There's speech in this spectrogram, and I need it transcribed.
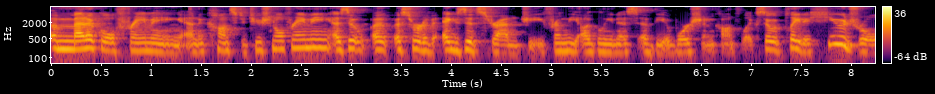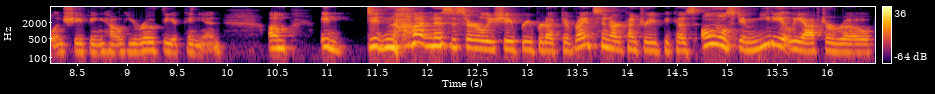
a medical framing and a constitutional framing as a, a, a, sort of exit strategy from the ugliness of the abortion conflict. So it played a huge role in shaping how he wrote the opinion. Um, it did not necessarily shape reproductive rights in our country because almost immediately after Roe,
